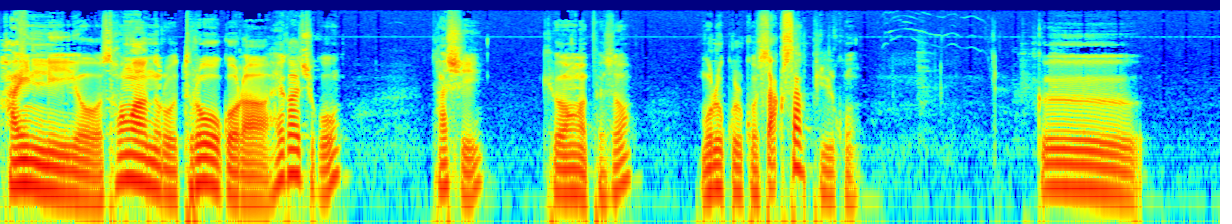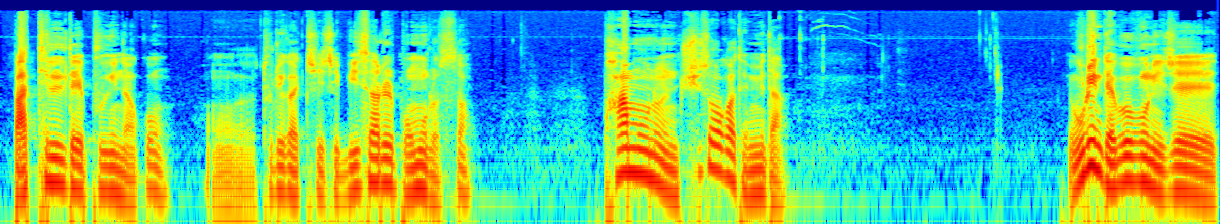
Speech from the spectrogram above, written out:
하인리어 성 안으로 들어오거라 해가지고 다시 교황 앞에서 무릎 꿇고 싹싹 빌고 그 마틸데 부인하고 어, 둘이 같이 이제 미사를 봄으로써 파문은 취소가 됩니다. 우린 대부분 이제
